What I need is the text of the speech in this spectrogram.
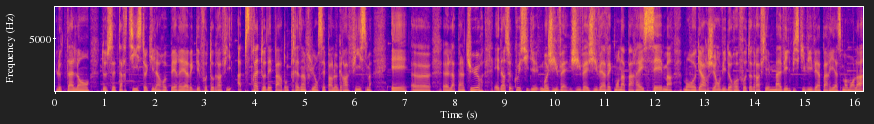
le talent de cet artiste qu'il a repéré avec des photographies abstraites au départ, donc très influencées par le graphisme et euh, la peinture. Et d'un seul coup, il s'est dit, moi j'y vais, j'y vais, j'y vais avec mon appareil, c'est mon regard, j'ai envie de refotographier ma ville, puisqu'il vivait à Paris à ce moment-là.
